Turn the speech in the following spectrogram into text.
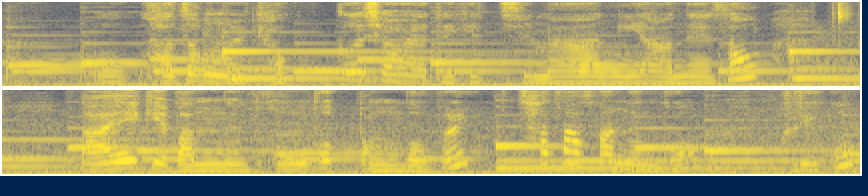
어, 과정을 겪으셔야 되겠지만 이 안에서 나에게 맞는 공부 방법을 찾아가는 거 그리고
